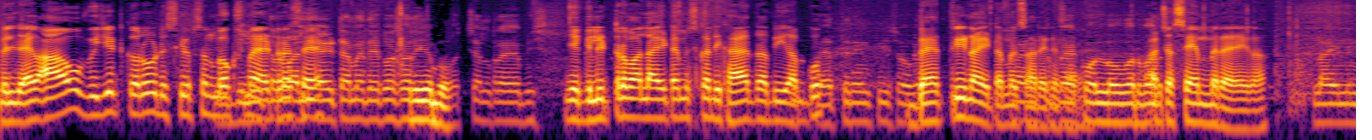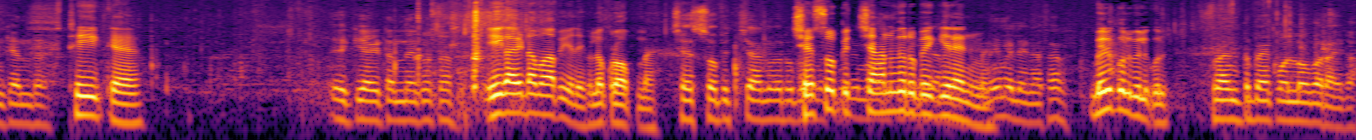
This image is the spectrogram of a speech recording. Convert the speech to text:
मिल जाएगा। आओ विज़िट करो डिस्क्रिप्शन बॉक्स में एड्रेस है। आइटम है देखो सर ये बहुत चल रहा है अभी। ये ग्लिटर वाला आइटम इसका दिखाया था अभी आपको। बेहतरीन पीस होगा। बेहतरीन आइटम है सारे के सारे। अच्छा सेम में रहेगा। लाइनिंग के अंदर। ठीक है। एक ही आइटम देखो सर। एक आइटम आप ये देख लो क्रॉप में। छह सौ पिचानवे रुपए छह सौ पचानवे रुपए की रेंज में। नहीं मिलेगा सर। बिल्कुल बिल्कुल। फ्रंट बैक ऑल ओवर आएगा।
